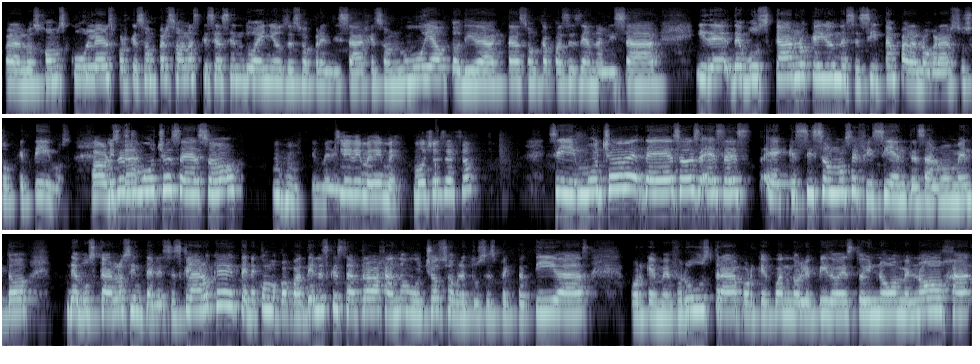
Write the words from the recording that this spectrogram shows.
para los homeschoolers, porque son personas que se hacen dueños de su aprendizaje, son muy autodidactas, son capaces de analizar y de, buscar lo que ellos necesitan para lograr sus objetivos. Entonces, mucho es eso. Sí, dime, dime, ¿mucho es eso? Sí, mucho de, eso es, es, eh, que sí somos eficientes al momento de buscar los intereses. Claro que tiene, como papá tienes que estar trabajando mucho sobre tus expectativas, porque me frustra, porque cuando le pido esto y no me enoja.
